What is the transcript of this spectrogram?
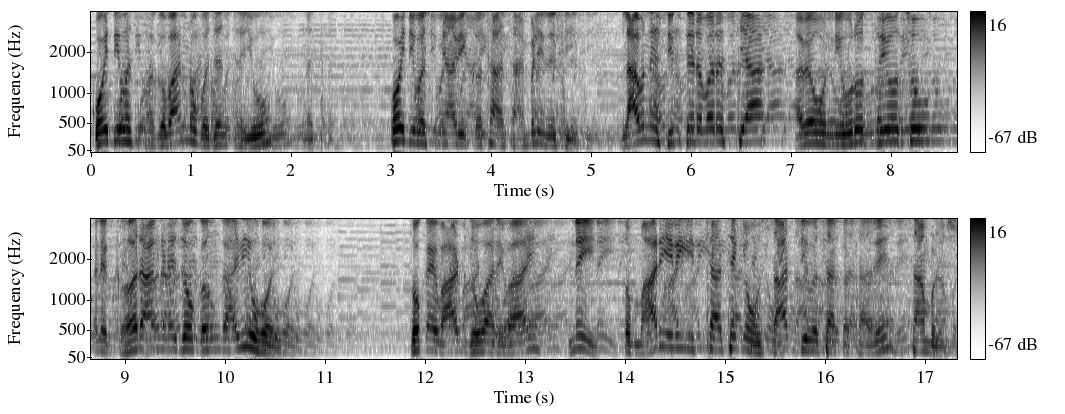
કોઈ દિવસ ભગવાનનું ભજન થયું નથી. કોઈ દિવસ મેં આવી કથા સાંભળી નથી. લાવને સિત્તેર વર્ષ થયા, હવે હું નિવૃત્ત થયો છું અને ઘર આંગણે જો ગંગા આવી હોય તો કઈ વાટ જોવા રેવાય નહીં. તો મારી એવી ઈચ્છા છે કે હું સાત દિવસ આ કથાને સાંભળીશ.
